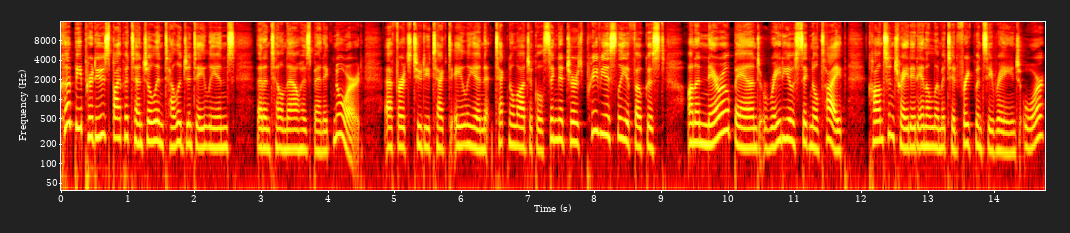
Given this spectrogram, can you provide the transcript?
could be produced by potential intelligent aliens that until now has been ignored. Efforts to detect alien technological signatures previously focused on a narrow band radio signal type concentrated in a limited frequency range or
